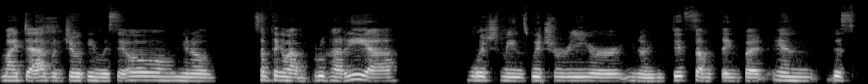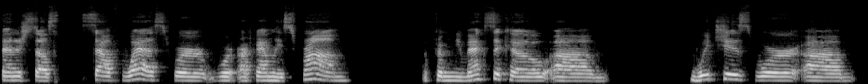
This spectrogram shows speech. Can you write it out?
my dad would jokingly say, "Oh, you know, something about brujeria," which means witchery, or you know, you did something. But in the Spanish South Southwest, where where our family's from, from New Mexico, um, witches were um,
